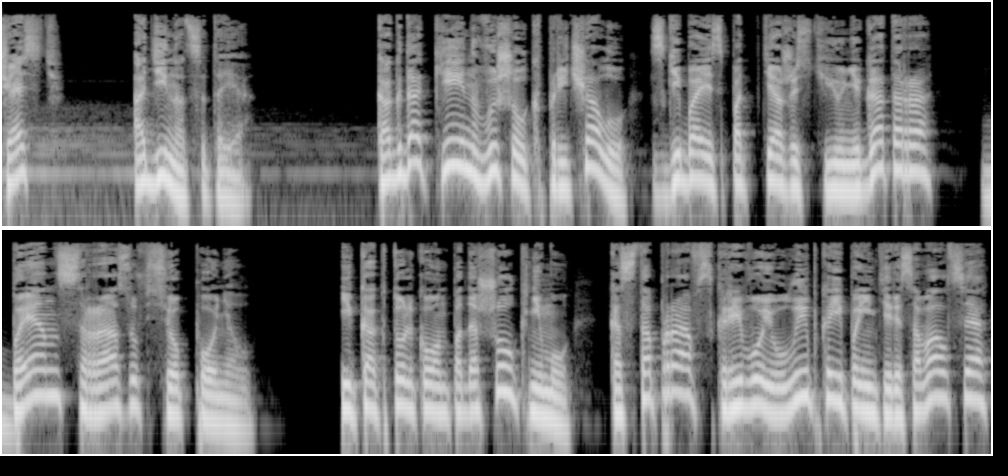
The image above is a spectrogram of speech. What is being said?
Часть одиннадцатая. Когда Кейн вышел к причалу, сгибаясь под тяжестью негатора, Бен сразу все понял. И как только он подошел к нему, Костоправ с кривой улыбкой поинтересовался,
